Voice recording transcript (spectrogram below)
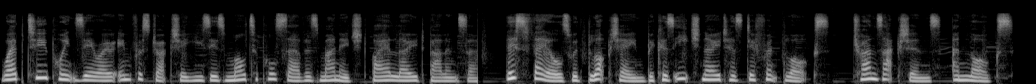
Web 2.0 infrastructure uses multiple servers managed by a load balancer. This fails with blockchain because each node has different blocks, transactions, and logs.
